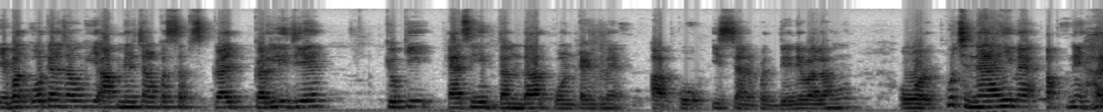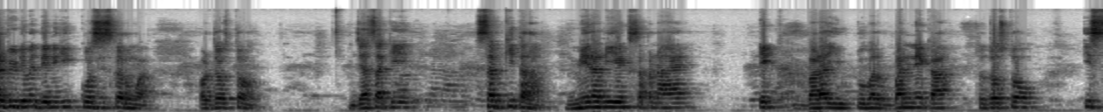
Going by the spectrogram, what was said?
एक बार और कहना चाहूँगा कि आप मेरे चैनल को सब्सक्राइब कर लीजिए, क्योंकि ऐसे ही दमदार कंटेंट में आपको इस चैनल पर देने वाला हूँ। और कुछ नया ही मैं अपने हर वीडियो में देने की कोशिश करूँगा। और दोस्तों, जैसा कि सबकी तरह मेरा भी एक सपना है, एक बड़ा यूट्यूबर बनने का। तो दोस्तों इस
